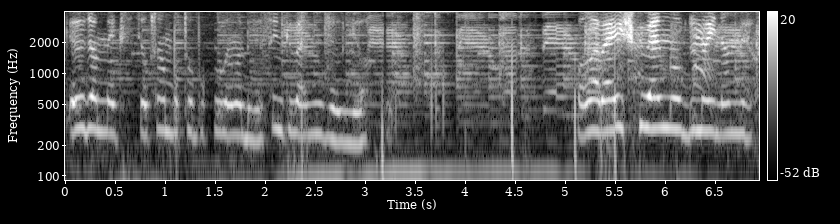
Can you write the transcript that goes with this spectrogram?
geri dönmek istiyorsan bu topu kullanabilirsin. Güvenli görünüyor. Valla ben hiç güvenli olduğuna inanmıyorum.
